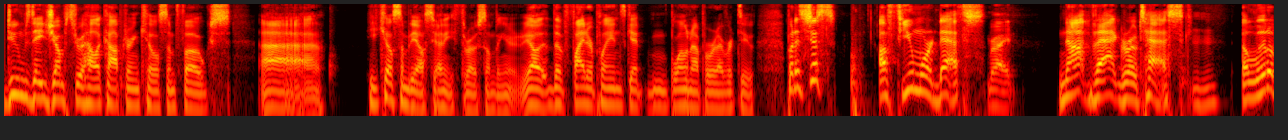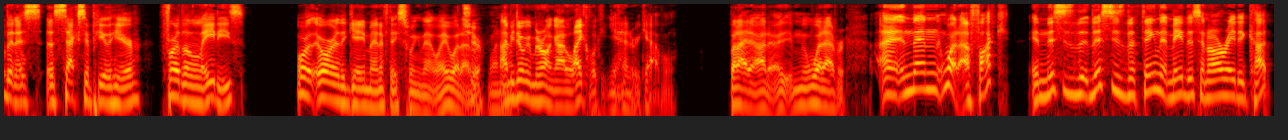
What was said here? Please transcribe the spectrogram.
Doomsday jumps through a helicopter and kills some folks. Uh, he kills somebody else. Think he throws something. Or, you know, the fighter planes get blown up or whatever too. But it's just a few more deaths Right. not that grotesque. Mm-hmm. A little bit of a sex appeal here for the ladies, or or the gay men if they swing that way. Whatever. Sure. I mean, don't get me wrong. I like looking at Henry Cavill, but I, I, I mean, whatever. Uh, and then what? A fuck. And this is the this is the thing that made this an R-rated cut.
